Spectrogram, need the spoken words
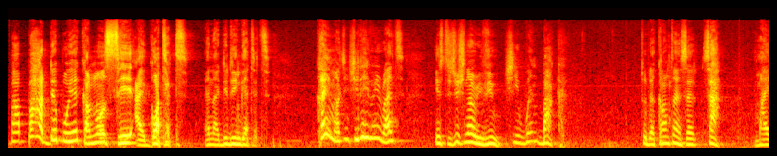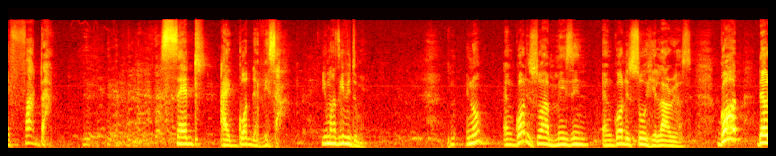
Baba Adeboye cannot say I got it and I didn't get it. Can you imagine? She didn't even write institutional review. She went back to the counter and said, Sir, my father said I got the visa. You must give it to me. You know, and God is so amazing and God is so hilarious. God, the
